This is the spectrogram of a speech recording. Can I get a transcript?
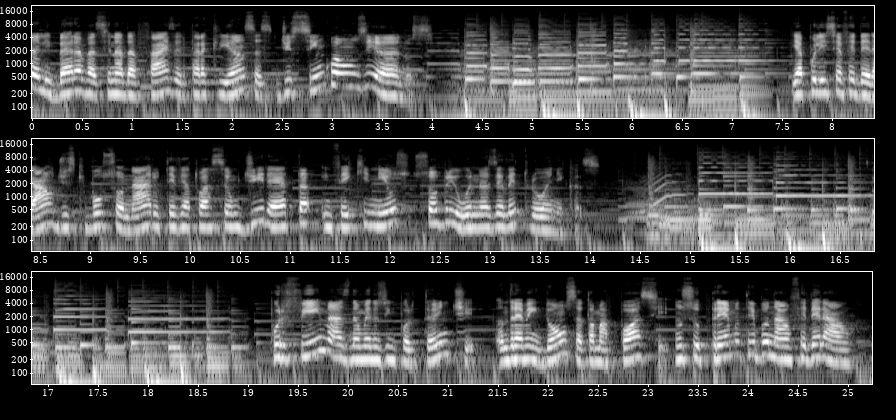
Anvisa libera a vacina da Pfizer para crianças de 5 a 11 anos. E a Polícia Federal diz que Bolsonaro teve atuação direta em fake news sobre urnas eletrônicas. Por fim, mas não menos importante, André Mendonça toma posse no Supremo Tribunal Federal.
